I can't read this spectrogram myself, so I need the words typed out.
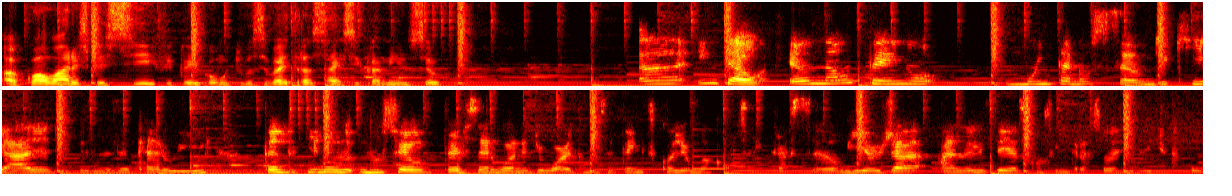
a qual área específica e como que você vai traçar esse caminho seu? Uh, então, eu não tenho muita noção de que área de business eu quero ir. Tanto que no, no seu terceiro ano de Wharton você tem que escolher uma concentração. E eu já analisei as concentrações e, tipo,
